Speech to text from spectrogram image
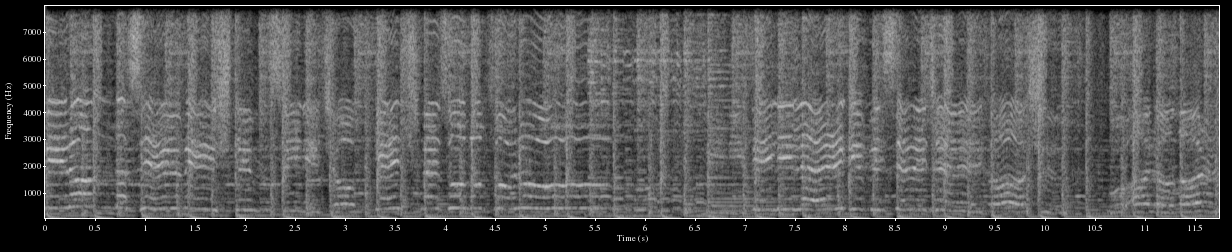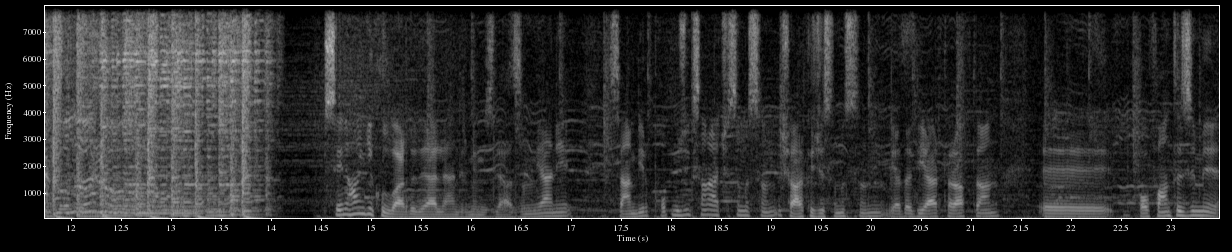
bir anda sevmiştim seni Çok geçmez unuturum Beni deliler gibi sevecek aşık Bu aralar bulurum Seni hangi kulvarda değerlendirmemiz lazım? Yani sen bir pop müzik sanatçısı mısın, şarkıcısı mısın ya da diğer taraftan e, pop fantezi mi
